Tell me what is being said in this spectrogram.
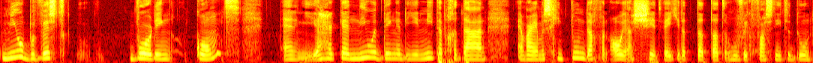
nieuw bewustwording komt. En je herkent nieuwe dingen die je niet hebt gedaan. En waar je misschien toen dacht van, oh ja, shit, weet je, dat, dat, dat hoef ik vast niet te doen.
